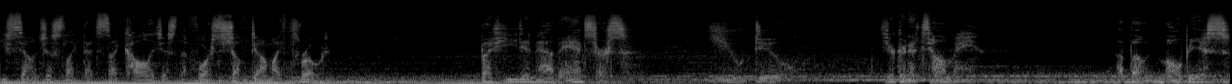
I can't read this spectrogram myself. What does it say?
You sound just like that psychologist the Force shoved down my throat. But he didn't have answers. You do. You're gonna tell me. About Mobius.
